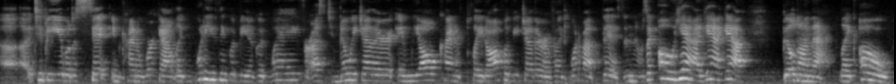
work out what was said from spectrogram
uh, to be able to sit and kind of work out like what do you think would be a good way for us to know each other? And we all kind of played off of each other of like what about this? And it was like oh yeah yeah yeah. Build on that. Like oh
